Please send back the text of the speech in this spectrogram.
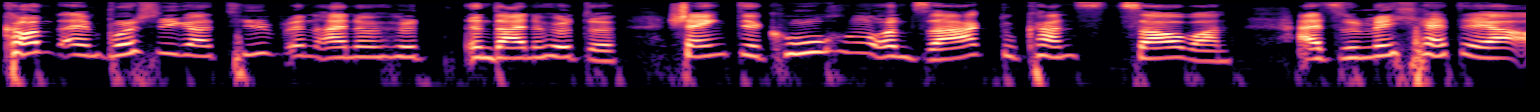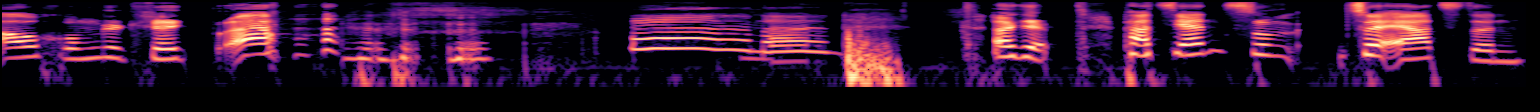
Kommt ein buschiger Typ in eine Hüt in deine Hütte, schenkt dir Kuchen und sagt, du kannst zaubern. Also mich hätte er auch rumgekriegt. ah, nein. Okay. Patient zum zur Ärztin.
